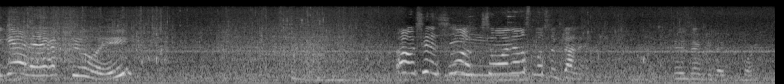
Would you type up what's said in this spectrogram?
again, actually. Oh, sis, look, someone else must have done it. It was over there before.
